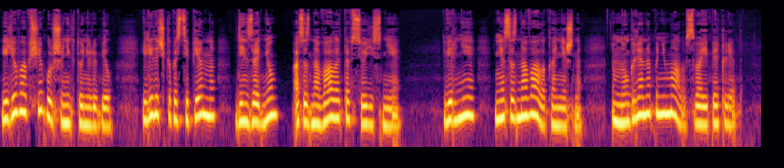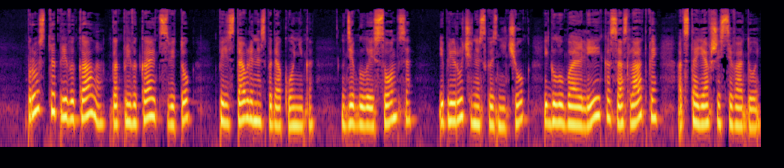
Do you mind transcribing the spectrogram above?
Ее вообще больше никто не любил, и Лидочка постепенно, день за днем, осознавала это все яснее. Вернее, не осознавала, конечно, много ли она понимала в свои пять лет. Просто привыкала, как привыкает цветок, переставленный с подоконника, где было и солнце, и прирученный сквознячок, и голубая лейка со сладкой отстоявшейся водой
